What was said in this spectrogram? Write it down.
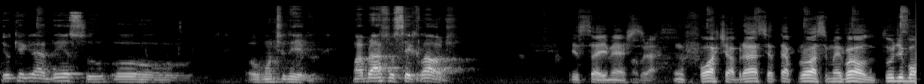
Eu que agradeço, o, o Montenegro. Um abraço a você, Cláudio. Isso aí, mestre. Um, um forte abraço e até a próxima, Evaldo. Tudo de bom.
